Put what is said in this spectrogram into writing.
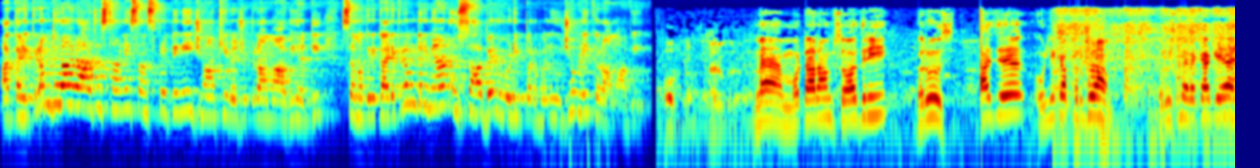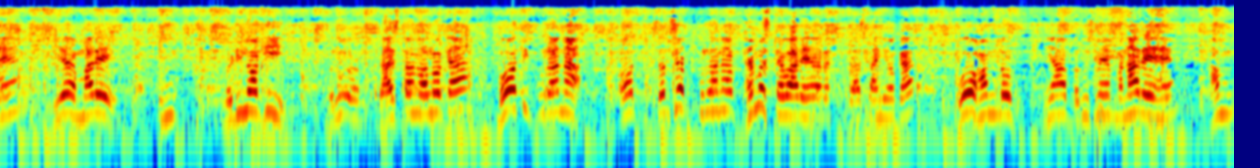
આ કાર્યક્રમ દ્વારા રાજસ્થાની સંસ્કૃતિની ઝાંખી રજૂ કરવામાં આવી હતી સમગ્ર કાર્યક્રમ દરમિયાન ઉત્સાહભેર હોળી પર્વની ઉજવણી કરવામાં આવી ओके बरोबर मैं मोटाराम चौधरी भरूच आज होली का प्रोग्राम भरूच में रखा गया है ये हमारे उन वडीलों की भरू- राजस्थान वालों का बहुत ही पुराना और सबसे पुराना फ़ेमस त्योहार है राजस्थानियों का, वो हम लोग यहाँ भरूच में मना रहे हैं। हम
